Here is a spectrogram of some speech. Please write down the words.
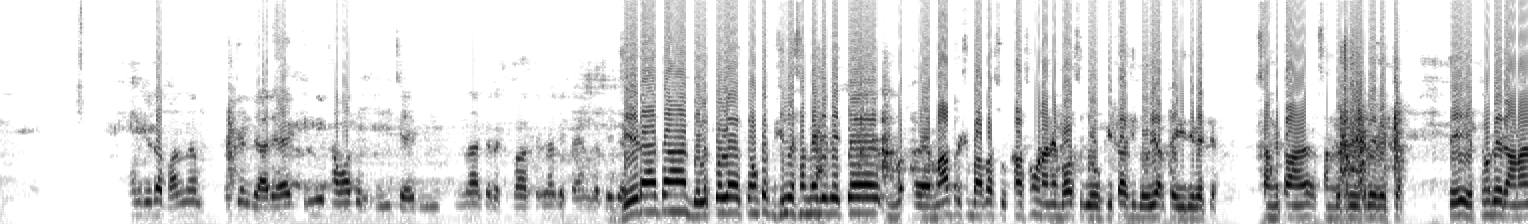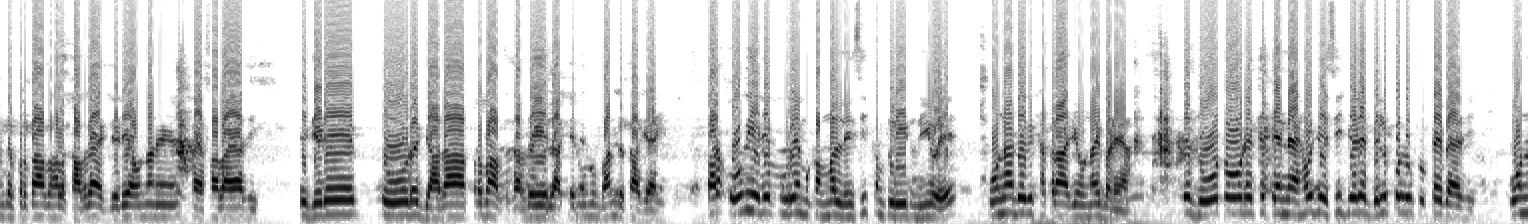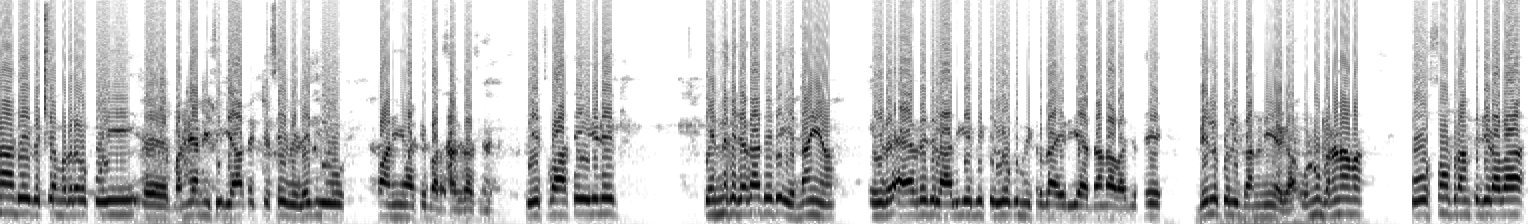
ਹੁਣ ਜਿਹੜਾ ਬੰਨ ਵੱਜਣ ਜਾ ਰਿਹਾ ਹੈ ਕਿੰਨੀ ਥਾਵਾਂ ਤੋਂ ਕੀ ਚਾਹੀਦੀ? ਕਿੰਨਾ ਕੁ ਰਕਬਾ ਕਿੰਨਾ ਕੁ ਟਾਈਮ ਲੱਗੇਗਾ? ਜਿਹੜਾ ਤਾਂ ਬਿਲਕੁਲ ਕਿਉਂਕਿ ਪਿਛਲੇ ਸਮੇਂ ਦੇ ਵਿੱਚ ਮਹਾਂਪੁਰਸ਼ ਬਾਬਾ ਸੁੱਖਾ ਸੋਹਣਾ ਨੇ ਬਹੁਤ ਸਹਿਯੋਗ ਕੀਤਾ ਸੀ 2023 ਦੇ ਵਿੱਚ ਸੰਗਤਾਂ ਸੰਗਤ ਰੂਪ ਦੇ ਵਿੱਚ। ਤੇ ਇੱਥੋਂ ਦੇ ਰਾਣਾ ਇੰਦਰ ਪ੍ਰਤਾਪ ਹਲਕਾ ਵਿਧਾਇਕ ਜਿਹੜੇ ਆ ਉਹਨਾਂ ਨੇ ਪੈਸਾ ਲਾਇਆ ਸੀ। ਤੇ ਜਿਹੜੇ ਤੋੜ ਜ਼ਿਆਦਾ ਪ੍ਰਭਾਵਿਤ ਕਰਦੇ ਇਲਾਕੇ ਨੂੰ ਉਹਨੂੰ ਬੰਨ ਦਿੱਤਾ ਗਿਆ ਸੀ। ਪਰ ਉਹ ਵੀ ਅਜੇ ਪੂਰੇ ਮੁਕੰਮਲ ਨਹੀਂ ਸੀ ਕੰਪਲੀਟ ਨਹੀਂ ਹੋਏ। ਉਹਨਾਂ ਦੇ ਵੀ ਖਤਰਾ ਅਜੇ ਉਹਨਾਂ ਹੀ ਬਣਿਆ। ਤੇ ਦੋ ਤੋੜ ਇੱਥੇ ਤਿੰਨ ਇਹੋ ਜਿਹੇ ਸੀ ਜਿਹੜੇ ਬਿਲਕੁਲ ਟੁੱਟੇ ਪਏ ਸੀ। ਉਹਨਾਂ ਦੇ ਵਿੱਚ ਮਤਲਬ ਕੋਈ ਬੰਨਿਆ ਨਹੀਂ ਸੀ ਗਿਆ ਤੇ ਕਿਸੇ ਵੇਲੇ ਵੀ ਉਹ ਪਾਣੀ ਆ ਕੇ ਵਰ ਸਕਦਾ ਸੀ। ਇਸ ਵਾਸਤੇ ਜਿਹੜੇ ਤਿੰਨ ਕੁ ਜਗ੍ਹਾ ਤੇ ਤੇ ਇਦਾਂ ਹੀ ਆ ਐਵਰੇਜ ਲਾ ਲਈਏ ਵੀ ਕਿਲੋਮੀਟਰ ਦਾ ਏਰੀਆ ਇਦਾਂ ਦਾ ਵਾ, ਜਿੱਥੇ ਬਿਲਕੁਲ ਹੀ ਬੰਨ ਨਹੀਂ ਹੈਗਾ। ਉਹਨੂੰ ਬੰਨਣਾ ਵਾ। ਉਸ ਤੋਂ ਉਪਰੰਤ ਜਿਹੜਾ ਵਾ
